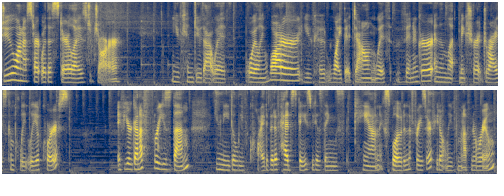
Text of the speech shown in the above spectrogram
do wanna start with a sterilized jar. You can do that with boiling water. You could wipe it down with vinegar and then let make sure it dries completely, of course. If you're gonna freeze them, you need to leave quite a bit of headspace because things can explode in the freezer if you don't leave them enough in a room.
